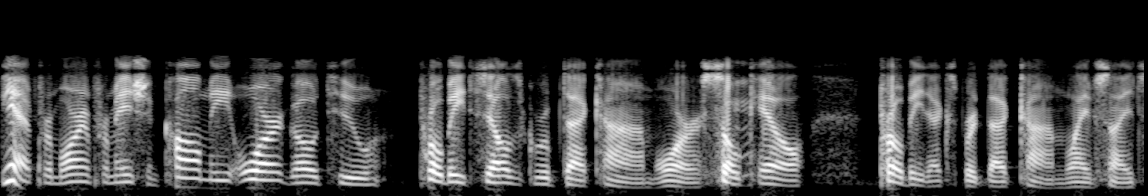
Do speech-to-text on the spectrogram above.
Yeah, for more information, call me or go to probatesalesgroup.com or SoCalProbateExpert.com live sites.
